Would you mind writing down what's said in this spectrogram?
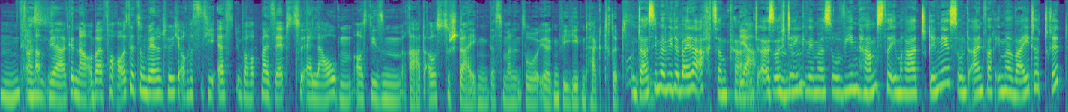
Mhm. Also, ah, ja, genau. Aber Voraussetzung wäre natürlich auch, sich erst überhaupt mal selbst zu erlauben, aus diesem Rad auszusteigen, dass man so irgendwie jeden Tag tritt. Und da sind wir wieder bei der Achtsamkeit. Ja. Also ich mhm. denke, wenn man so wie ein Hamster im Rad drin ist und einfach immer weiter tritt,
